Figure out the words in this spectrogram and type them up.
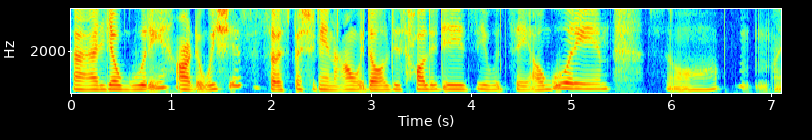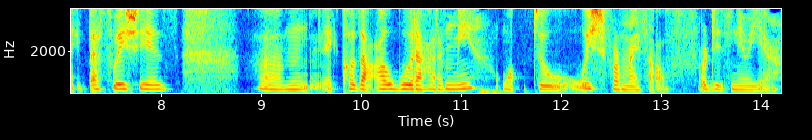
Uh, gli auguri are the wishes, so especially now with all these holidays, you would say auguri. So, my best wishes. Um, e cosa augurarmi? What to wish for myself for this new year.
